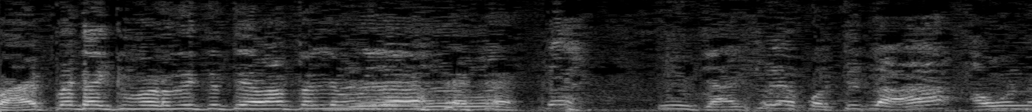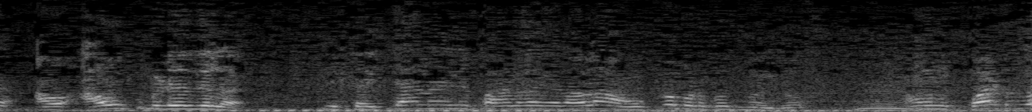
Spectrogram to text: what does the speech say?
ಬಾಯ್ಪೇಟ್ ಹಾಕಿ ಬಡದೈತಿ ಮತ್ತೆ ಇವ್ ಜಾರಕಿಹೊಳಿ ಕೊಟ್ಟಿದ್ಲ ಅವನ್ ಅವಕ್ ಬಿಡೋದಿಲ್ಲ. ಈ ಕೈತಾನ ಪಾಣದಾಗ ಅದಾವಲ್ಲ ಅವಕ್ಕ ಬಡ್ಕೋದ್ ಬಂದು ಅವನ್ ಅವ್ನು ಕೊಟ್ಟದ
